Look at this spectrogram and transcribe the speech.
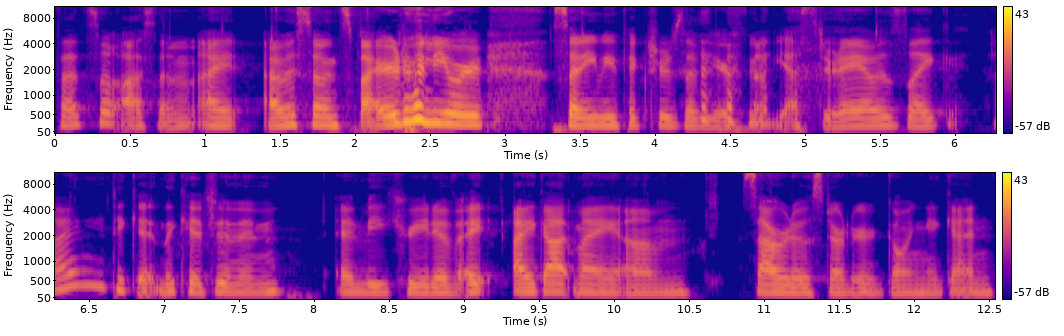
That's so awesome. I, I was so inspired when you were sending me pictures of your food yesterday. I was like, I need to get in the kitchen and, and be creative. I, I got my um, sourdough starter going again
